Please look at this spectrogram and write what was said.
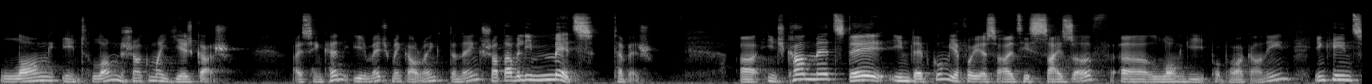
long int long նշանակում է երկար Այսինքն իր մեջ մենք կարող ենք տնենք շատ ավելի մեծ թվեր։ Ինչքան մեծ, դե իմ դեպքում, երբ որ ես արեցի size of long-ի փոփոխականին, ինքը ինձ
